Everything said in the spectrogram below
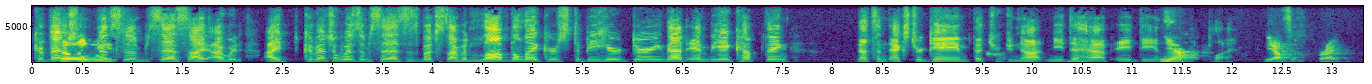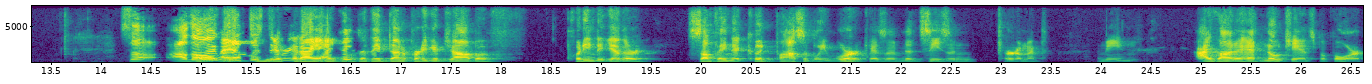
Conventional it- wisdom says I, I would I conventional wisdom says as much as I would love the Lakers to be here during that NBA Cup thing, that's an extra game that you do not need to mm. have AD and Yeah. LeBron play. yeah, So- right. So although oh, I, Although I, have admit that I, I think that they've done a pretty good job of putting together something that could possibly work as a midseason tournament. I mean, I thought it had no chance before.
